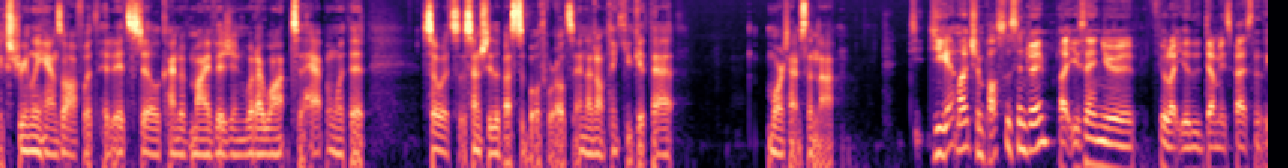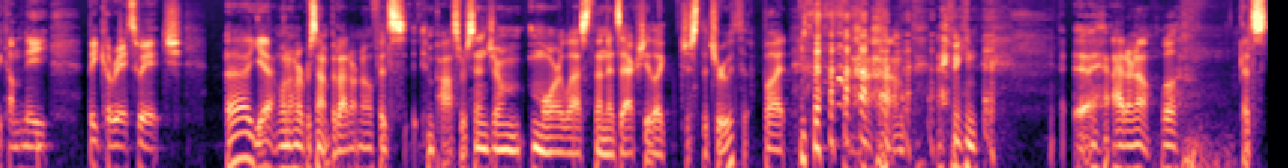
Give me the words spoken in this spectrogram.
extremely hands off with it. It's still kind of my vision what i want to happen with it. So it's essentially the best of both worlds. And i don't think you get that more times than not. Do you get much imposter syndrome? Like you're saying you feel like you're the dumbest person at the company big career switch uh, yeah, 100%. But I don't know if it's imposter syndrome more or less than it's actually like just the truth. But um, I mean, uh, I don't know. Well, that's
